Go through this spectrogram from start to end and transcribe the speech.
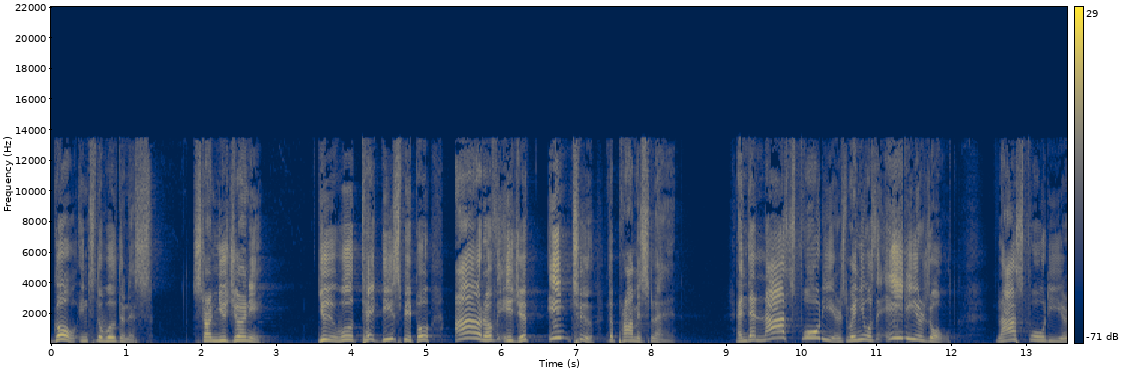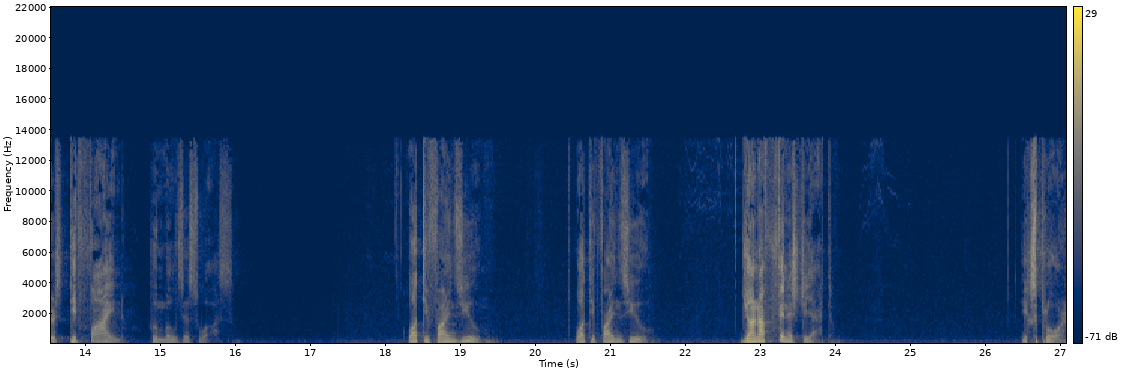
go into the wilderness, start new journey. You will take these people out of Egypt into the promised land. And then last 40 years, when he was 80 years old, last 40 years defined who Moses was. What defines you? What defines you? You are not finished yet. Explore.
